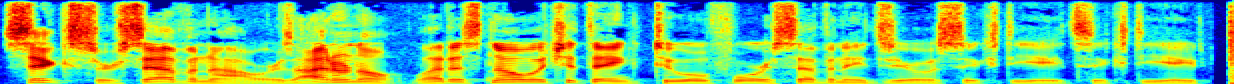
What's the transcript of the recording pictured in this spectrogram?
six or seven hours. I don't know. Let us know what you think. 204 780 6868.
